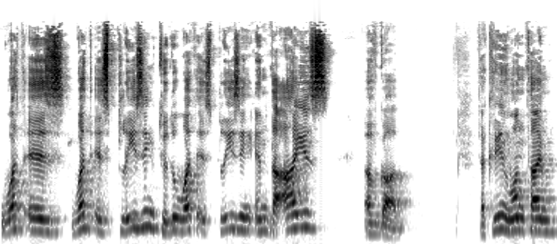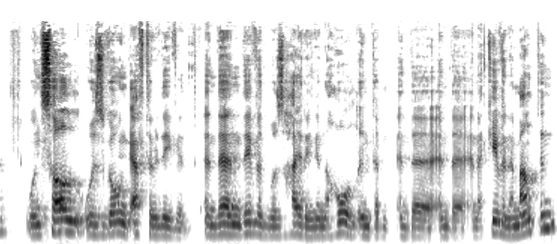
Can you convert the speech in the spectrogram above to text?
what is what is pleasing, to do what is pleasing in the eyes of God. Fakrin, one time when Saul was going after David, and then David was hiding in a hole in the in the in the in a cave in a mountain,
